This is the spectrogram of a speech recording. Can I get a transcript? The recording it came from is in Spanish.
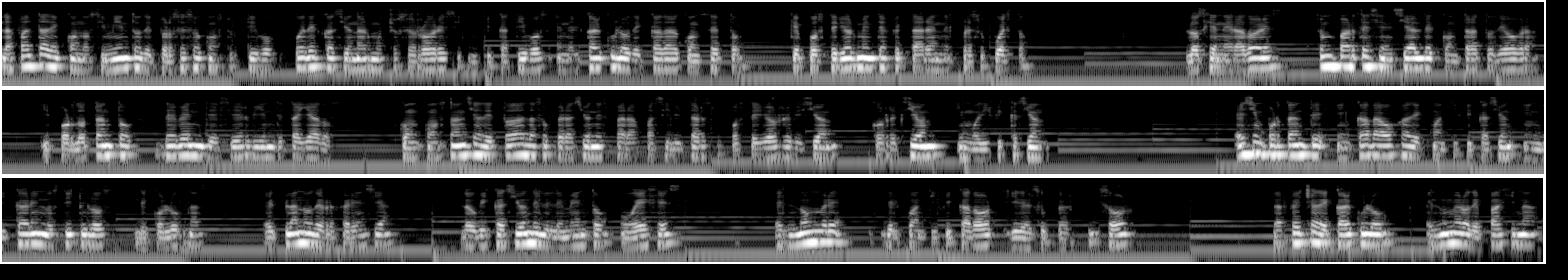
La falta de conocimiento del proceso constructivo puede ocasionar muchos errores significativos en el cálculo de cada concepto que posteriormente afectará en el presupuesto. Los generadores son parte esencial del contrato de obra y por lo tanto deben de ser bien detallados, con constancia de todas las operaciones para facilitar su posterior revisión, corrección y modificación. Es importante en cada hoja de cuantificación indicar en los títulos de columnas el plano de referencia, la ubicación del elemento o ejes, el nombre del cuantificador y del supervisor, la fecha de cálculo, el número de página,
